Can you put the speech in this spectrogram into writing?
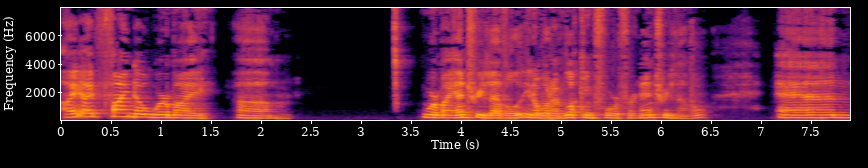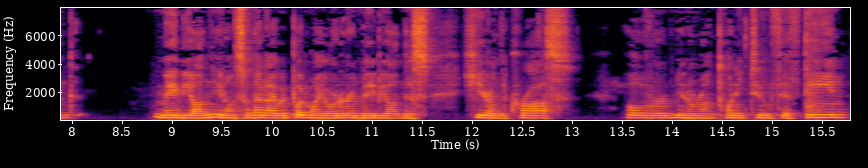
I, I find out where my, um, where my entry level, you know, what I'm looking for for an entry level. And maybe on, you know, so then I would put my order in maybe on this here on the cross over, you know, around 22.15.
